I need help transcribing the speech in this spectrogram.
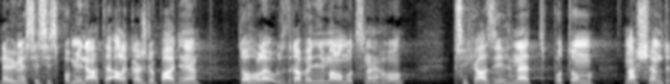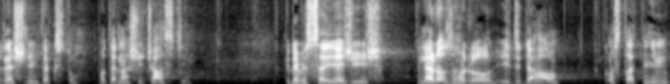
Nevím, jestli si vzpomínáte, ale každopádně tohle uzdravení malomocného přichází hned po tom našem dnešním textu, po té naší části. Kdyby se Ježíš nerozhodl jít dál k ostatním,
